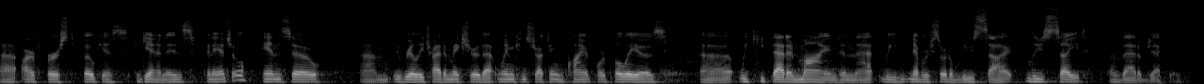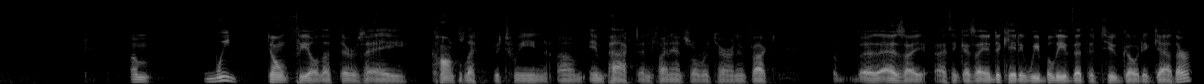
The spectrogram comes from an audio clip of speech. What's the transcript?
uh, our first focus again is financial, and so um, we really try to make sure that when constructing client portfolios, uh, we keep that in mind and that we never sort of lose sight, lose sight of that objective. Um, we don't feel that there's a conflict between um, impact and financial return. In fact, uh, as I, I think as I indicated, we believe that the two go together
